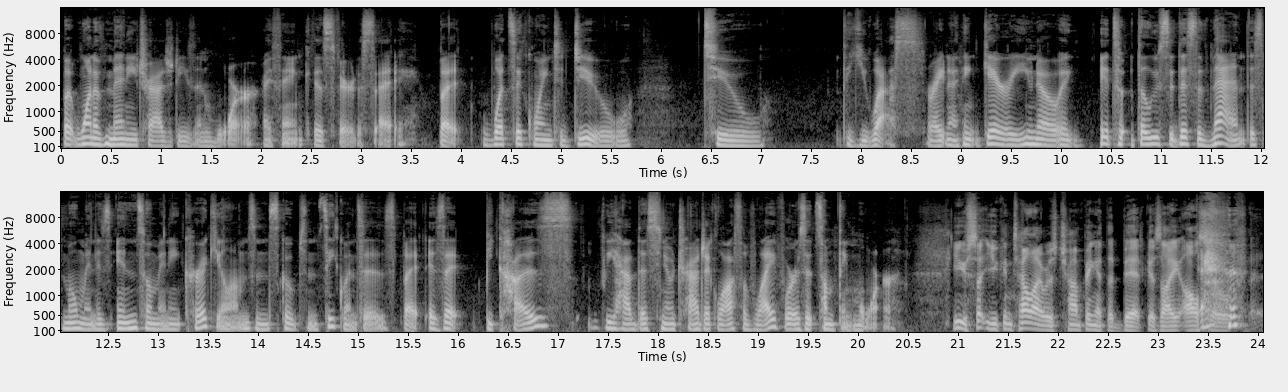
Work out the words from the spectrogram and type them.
but one of many tragedies in war, I think is fair to say but what's it going to do to the US, right? And I think Gary, you know, it's the lucid this event, this moment is in so many curriculums and scopes and sequences, but is it because we had this, you know, tragic loss of life or is it something more? You you can tell I was chomping at the bit because I also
